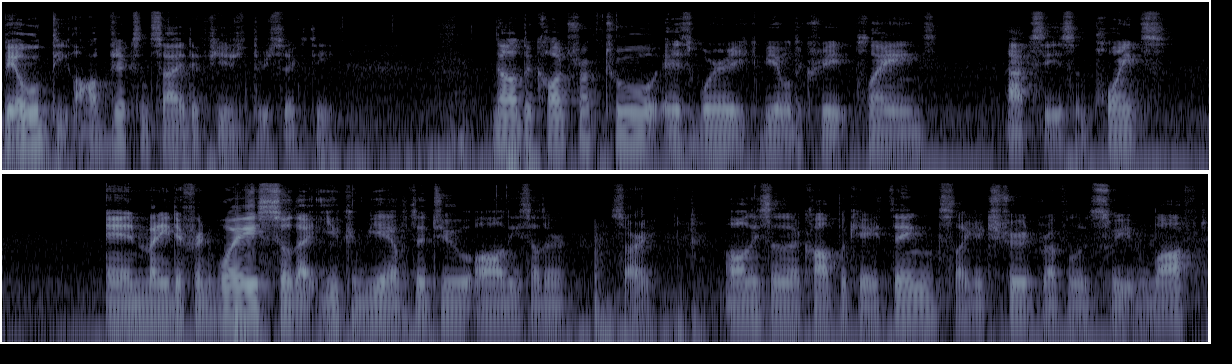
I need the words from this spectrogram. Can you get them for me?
build the objects inside of Fusion 360. Now the construct tool is where you can be able to create planes, axes, and points in many different ways so that you can be able to do all these other sorry all these other complicated things like extrude, revolute, sweep, and loft.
